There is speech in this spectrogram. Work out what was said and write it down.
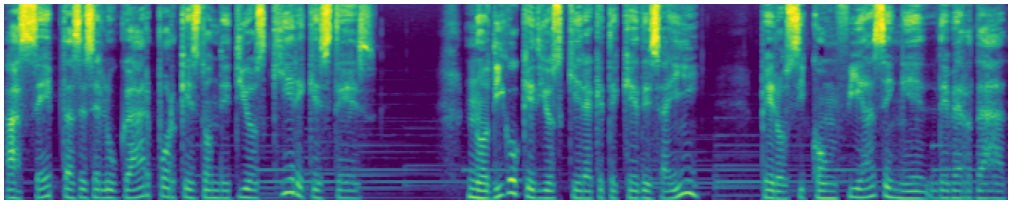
aceptas ese lugar porque es donde Dios quiere que estés. No digo que Dios quiera que te quedes ahí, pero si confías en Él de verdad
